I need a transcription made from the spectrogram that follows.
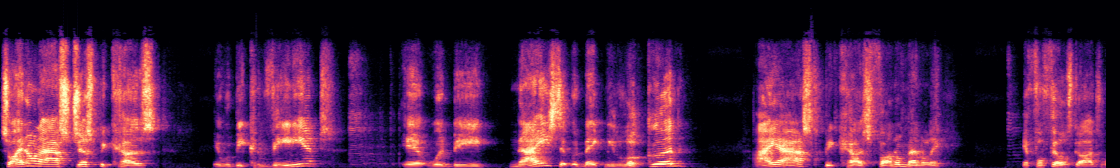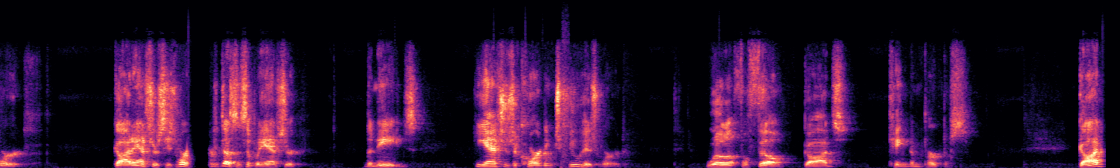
So I don't ask just because it would be convenient, it would be nice, it would make me look good. I ask because fundamentally it fulfills God's word. God answers his word. He doesn't simply answer the needs, he answers according to his word. Will it fulfill God's kingdom purpose? God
